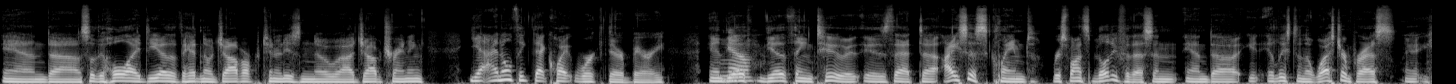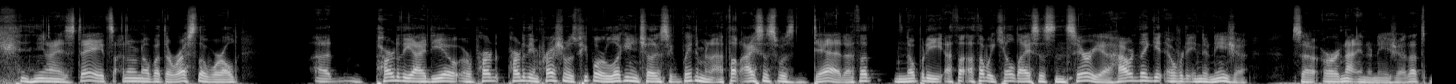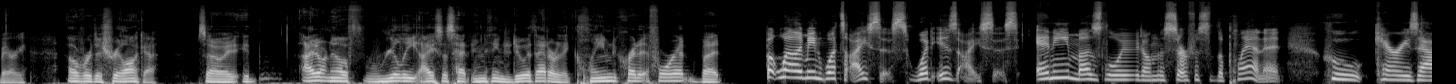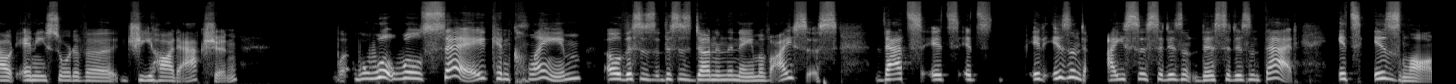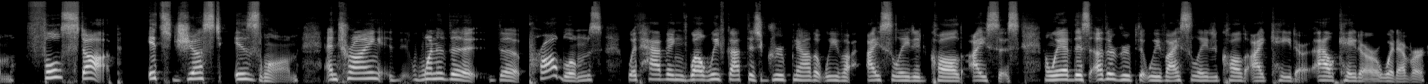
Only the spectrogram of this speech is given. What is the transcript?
And uh, so the whole idea that they had no job opportunities and no uh, job training, yeah, I don't think that quite worked there, Barry. And the, no. other, the other thing too is that uh, ISIS claimed responsibility for this, and and uh, at least in the Western press in the United States, I don't know about the rest of the world. Uh, part of the idea or part part of the impression was people are looking at each other and saying, "Wait a minute! I thought ISIS was dead. I thought nobody. I thought I thought we killed ISIS in Syria. How did they get over to Indonesia? So, or not Indonesia? That's Barry over to Sri Lanka. So it, it, I don't know if really ISIS had anything to do with that or they claimed credit for it, but But well, I mean, what's ISIS? What is ISIS? Any Musloid on the surface of the planet who carries out any sort of a jihad action will will say can claim, oh, this is this is done in the name of ISIS. That's it's it's it isn't ISIS, it isn't this, it isn't that. It's Islam. Full stop it's just islam. And trying one of the the problems with having well we've got this group now that we've uh, isolated called isis and we have this other group that we've isolated called al-qaeda al-qaeda or whatever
